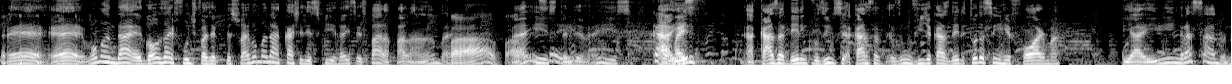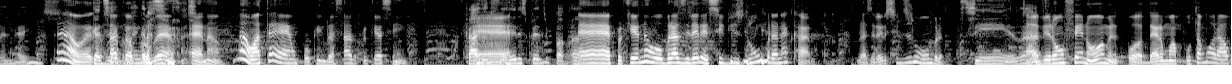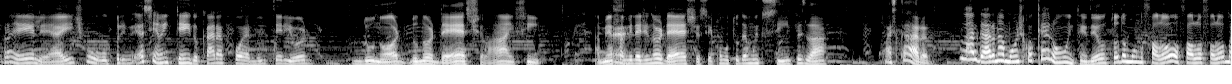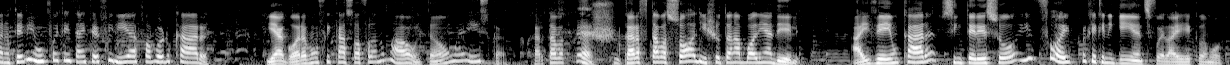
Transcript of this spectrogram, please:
É, é, vou mandar, é igual os iFood fazer com o pessoal. Vou mandar uma caixa de esfirra aí, vocês falam? Fala, amba. Fala, fala. É isso, aí. entendeu? É isso. Cara, Aí mas- ele- a casa dele, inclusive, a casa, eu vi um vídeo a casa dele toda sem reforma. E aí, engraçado, né? É isso. Não, Quer sabe dizer, qual é o é problema? engraçado. É, não. Não, até é um pouco engraçado, porque assim. Casa de É. Ferreira, espeto de pau. Ah, É, porque não, o brasileiro se deslumbra, né, cara? O brasileiro se deslumbra. Sim, O cara exato. virou um fenômeno, pô, deram uma puta moral pra ele. Aí, tipo, o primeiro. Assim, eu entendo, o cara, pô, é do interior do, nor do Nordeste lá, enfim. A minha família é de Nordeste, eu sei como tudo é muito simples lá. Mas, cara, largaram na mão de qualquer um, entendeu? Todo mundo falou, falou, falou, mas não teve um que foi tentar interferir a favor do cara. E agora vão ficar só falando mal. Então é isso, cara. O cara tava. É. O cara tava só ali chutando a bolinha dele. Aí veio um cara, se interessou e foi. Por que, que ninguém antes foi lá e reclamou?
